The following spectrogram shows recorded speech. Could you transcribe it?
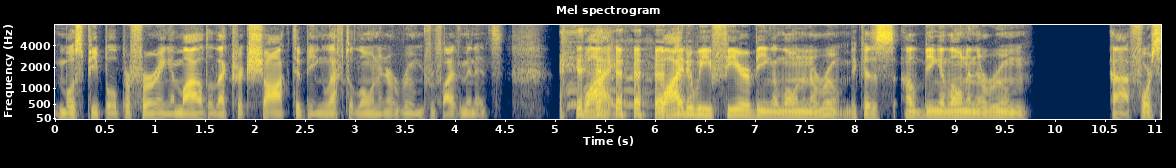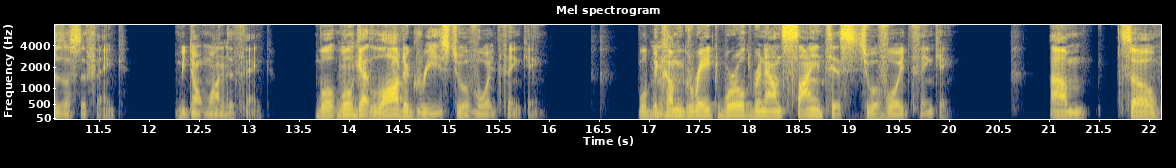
most people preferring a mild electric shock to being left alone in a room for five minutes. Why? Why do we fear being alone in a room? Because uh, being alone in a room uh, forces us to think. We don't want Hmm. to think. We'll we'll get law degrees to avoid thinking. We'll become great world-renowned scientists to avoid thinking. Um. So,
